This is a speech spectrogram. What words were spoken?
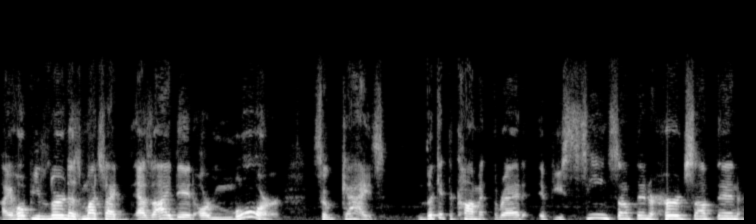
I hope you learned as much as I did or more. So, guys, look at the comment thread. If you've seen something, heard something,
